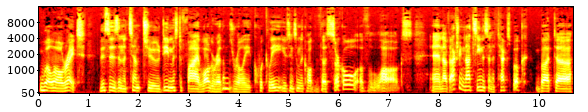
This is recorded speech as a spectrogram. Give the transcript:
Well, all right. This is an attempt to demystify logarithms really quickly using something called the circle of logs. And I've actually not seen this in a textbook, but uh,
